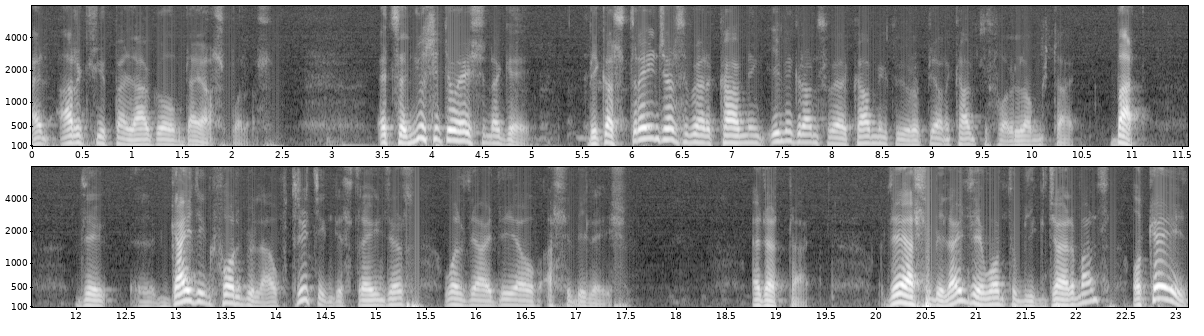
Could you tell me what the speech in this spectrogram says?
an archipelago of diasporas. It's a new situation again, because strangers were coming, immigrants were coming to European countries for a long time. But the uh, guiding formula of treating the strangers was the idea of assimilation at that time. They assimilate, they want to be Germans. Okay,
